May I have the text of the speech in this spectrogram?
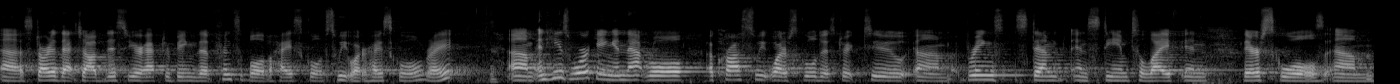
uh, started that job this year after being the principal of a high school, of Sweetwater High School, right? Um, and he's working in that role across Sweetwater School District to um, bring STEM and STEAM to life in their schools um,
